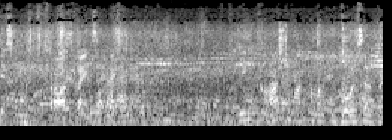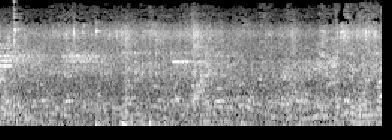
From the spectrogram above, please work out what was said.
చేసుకుంది క్రాస్ లైన్స్ హైలైట్ దీని కాస్ట్ మాత్రం మనకి హోల్సేల్ ప్రైస్ అండి వచ్చేసి only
